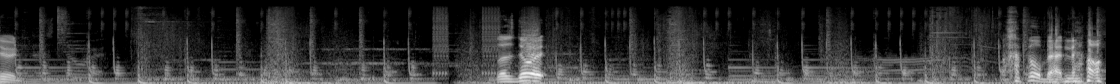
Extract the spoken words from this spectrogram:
Dude. Let's do it. I feel bad now.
